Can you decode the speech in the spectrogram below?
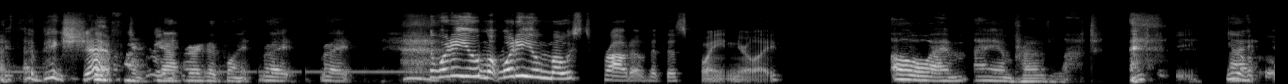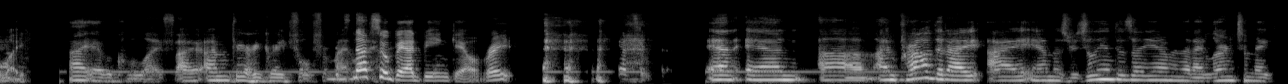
it's a big shift. Right? Yeah, very good point. Right, right. So what are you what are you most proud of at this point in your life? Oh, I'm I am proud of a lot. You, you have a cool life. I have a cool life. I, I'm very grateful for my it's life. not so bad being Gail, right? and and um, I'm proud that I I am as resilient as I am, and that I learned to make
